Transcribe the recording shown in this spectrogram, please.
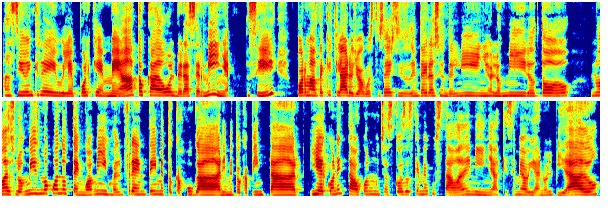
ha sido increíble porque me ha tocado volver a ser niña. ¿Sí? Por más de que, claro, yo hago estos ejercicios de integración del niño, los miro, todo, no es lo mismo cuando tengo a mi hijo enfrente y me toca jugar y me toca pintar y he conectado con muchas cosas que me gustaba de niña que se me habían olvidado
